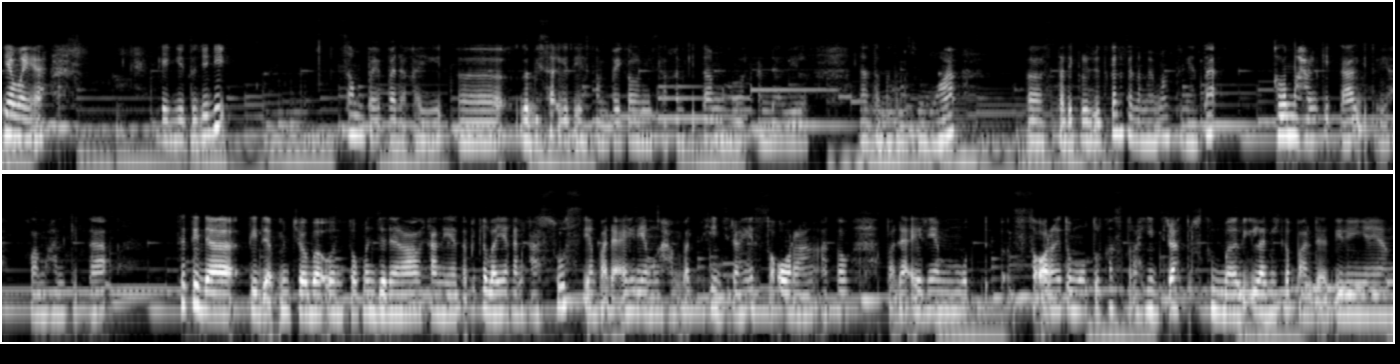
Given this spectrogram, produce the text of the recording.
Ya? Maya kayak gitu. Jadi sampai pada kayak uh, eh, gak bisa gitu ya. Sampai kalau misalkan kita mengeluarkan dalil. Nah teman-teman semua uh, setelah dikerucutkan karena memang ternyata kelemahan kita gitu ya kelemahan kita. Saya tidak tidak mencoba untuk mengeneralkan ya tapi kebanyakan kasus yang pada akhirnya menghambat hijrahnya seorang atau pada akhirnya memut, seorang itu memutuskan setelah hijrah terus kembali lagi kepada dirinya yang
